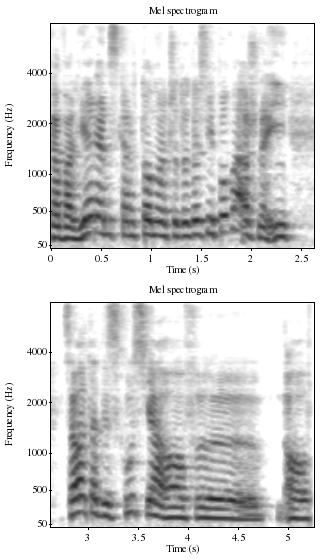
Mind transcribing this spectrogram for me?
kawalierem z kartonu, znaczy to, to jest niepoważne. I cała ta dyskusja o, o,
